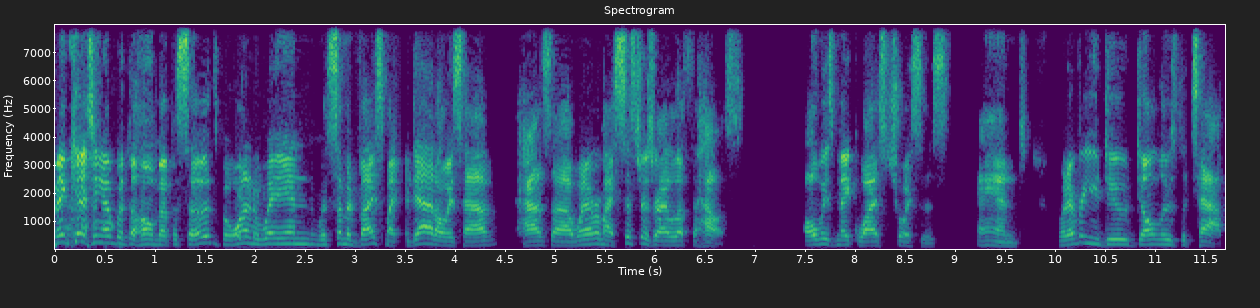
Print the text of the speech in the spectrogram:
been catching up with the home episodes, but wanted to weigh in with some advice my dad always have has uh, whenever my sisters or I left the house. Always make wise choices, and whatever you do, don't lose the tap.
